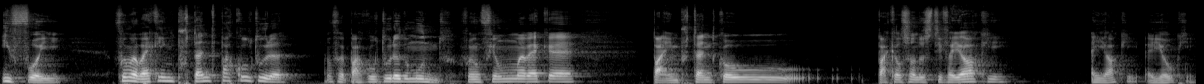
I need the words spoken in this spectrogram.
E foi. Foi uma beca importante para a cultura. Não foi para a cultura do mundo. Foi um filme, uma beca. pá, importante com o. para aquele som do Steve Aoki. Aoki? Aoki.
